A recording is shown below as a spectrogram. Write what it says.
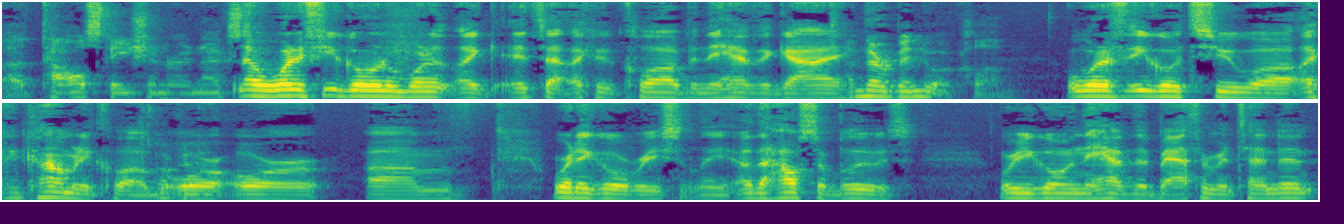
a towel station right next. to Now, it. what if you go into one of like it's at like a club and they have the guy? I've never been to a club. What if you go to uh, like a comedy club or or um, where they go recently? Or the House of Blues, where you go and they have the bathroom attendant.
